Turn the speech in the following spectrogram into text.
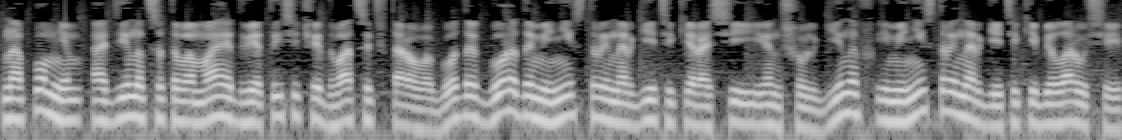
Напомним, 11 мая 2022 года города министр энергетики России Н. Шульгинов и министр энергетики Белоруссии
